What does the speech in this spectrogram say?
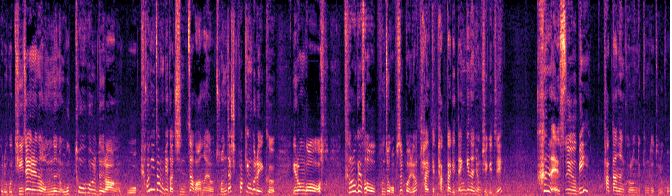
그리고 디젤에는 없는 오토 홀드랑 뭐 편의 장비가 진짜 많아요. 전자식 파킹 브레이크 이런 거 트럭에서 본 적 없을걸요? 다 이렇게 닭다리 땡기는 형식이지. 큰 SUV 탔다는 그런 느낌도 들고.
